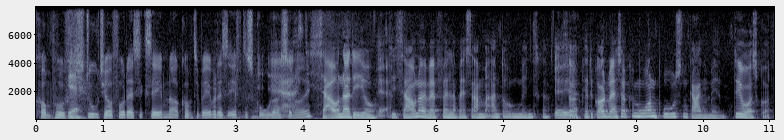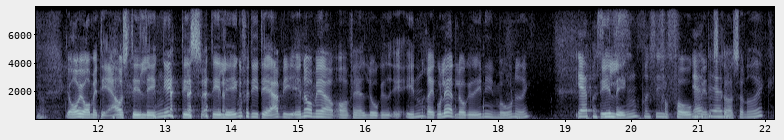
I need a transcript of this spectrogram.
komme på Ja. studier og få deres eksamener og komme tilbage på deres efterskoler og sådan noget, de ikke? savner det jo. Ja. Ja. De savner i hvert fald at være sammen med andre unge mennesker. Ja, ja. Så kan det godt være, så kan moren bruges en gang imellem. Det er jo også godt nok. Jo, jo, men det er også det er længe, ikke? Det er, det er længe, fordi det er, vi ender jo med at være lukket inden, regulært lukket inde i en måned, ikke? Ja, præcis. Det er længe præcis. for, for unge ja, ja, det mennesker det. og sådan noget, ikke?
